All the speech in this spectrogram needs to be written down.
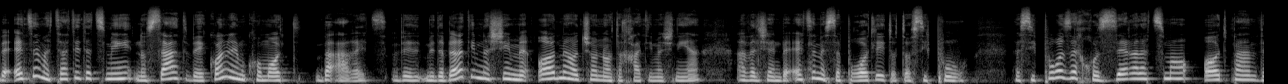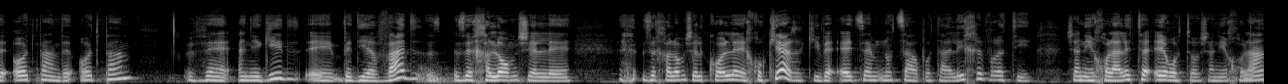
בעצם מצאתי את עצמי נוסעת בכל מיני מקומות בארץ, ומדברת עם נשים מאוד מאוד שונות אחת עם השנייה, אבל שהן בעצם מספרות לי את אותו סיפור. והסיפור הזה חוזר על עצמו עוד פעם ועוד פעם ועוד פעם, ואני אגיד, אה, בדיעבד, זה חלום של... זה חלום של כל אה, חוקר, כי בעצם נוצר פה תהליך חברתי שאני יכולה לתאר אותו, שאני יכולה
